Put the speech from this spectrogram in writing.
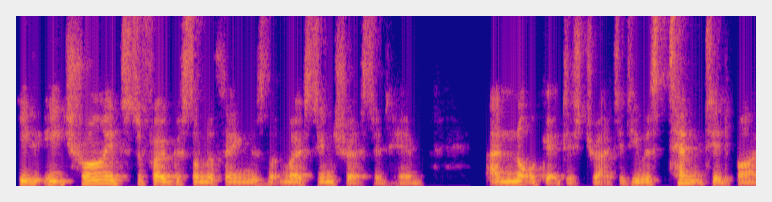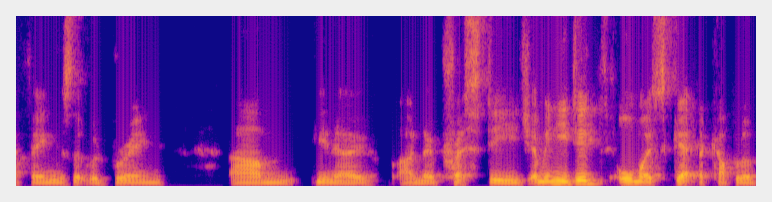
he he tried to focus on the things that most interested him, and not get distracted. He was tempted by things that would bring um, you know, I don't know, prestige. I mean, he did almost get a couple of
